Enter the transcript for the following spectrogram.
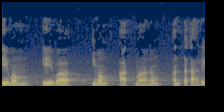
एवं एव इमम आत्मान अंत काले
